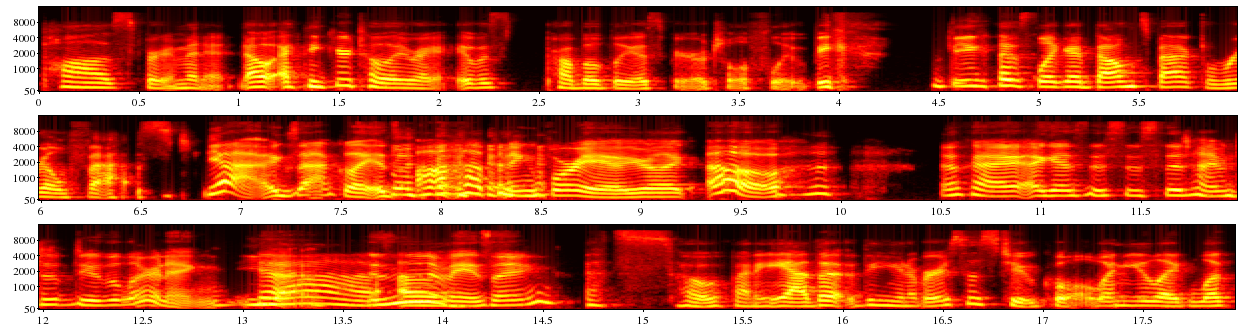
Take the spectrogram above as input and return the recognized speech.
pause for a minute. No, I think you're totally right. It was probably a spiritual flu because because like I bounced back real fast. Yeah, exactly. It's all happening for you. You're like, oh, okay, I guess this is the time to do the learning. Yeah. yeah. Isn't um, it amazing? That's so funny. Yeah, the, the universe is too cool. When you like look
